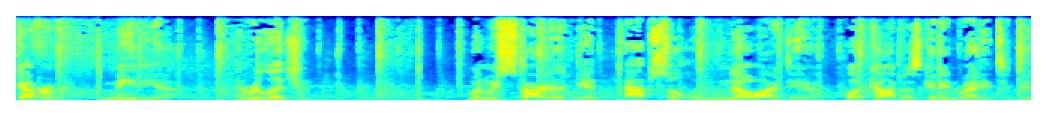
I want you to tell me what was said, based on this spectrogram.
government, media, and religion. When we started, we had absolutely no idea what God was getting ready to do.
